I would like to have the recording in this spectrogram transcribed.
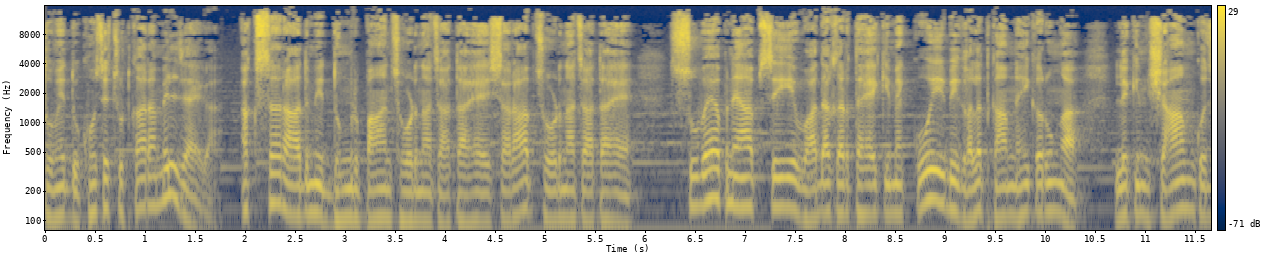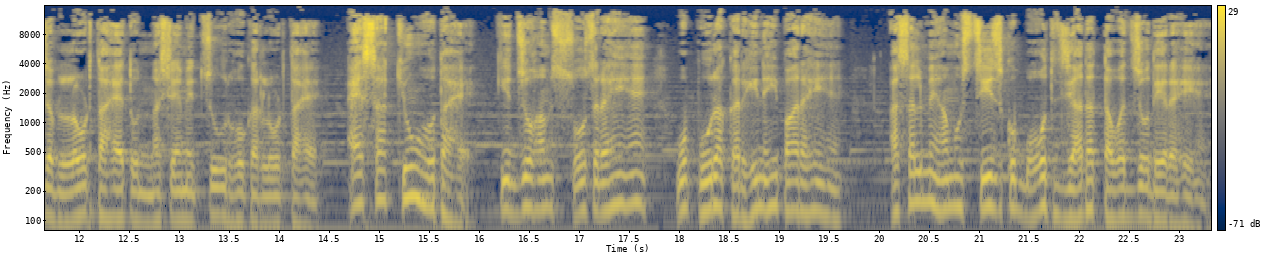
तुम्हें दुखों से छुटकारा मिल जाएगा। अक्सर आदमी धूम्रपान छोड़ना चाहता है, शराब छोड़ना चाहता है। सुबह अपने आप से ये वादा करता है कि मैं कोई भी गलत काम नहीं करूँगा, लेकिन शाम को जब लौटता है तो नशे में चूर होकर लौटता है। ऐसा क्यों होता है कि जो हम सोच रहे हैं, वो पूरा कर ही नहीं पा रहे हैं? असल में हम उस चीज़ को बहुत ज़्यादा तवज्जो दे रहे हैं,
